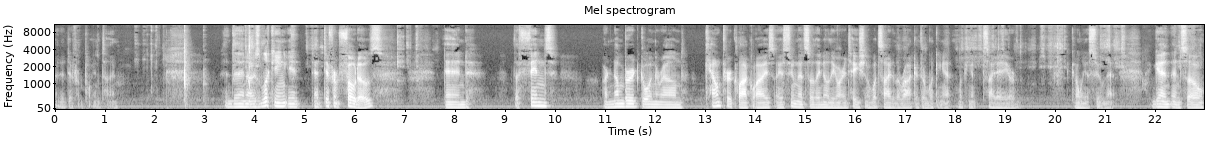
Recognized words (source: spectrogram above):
at a different point in time. And then I was looking in, at different photos and the fins are numbered going around counterclockwise. I assume that's so they know the orientation of what side of the rocket they're looking at. Looking at side A or can only assume that. Again, and so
